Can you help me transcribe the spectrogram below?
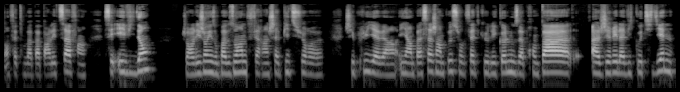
en fait, on va pas parler de ça. Enfin, c'est évident. Genre, les gens, ils ont pas besoin de faire un chapitre sur, euh, je sais plus, il y avait il y a un passage un peu sur le fait que l'école nous apprend pas à gérer la vie quotidienne.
